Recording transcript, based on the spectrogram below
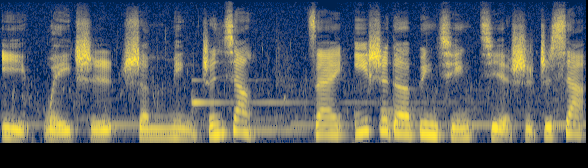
以维持生命真相。在医师的病情解释之下，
